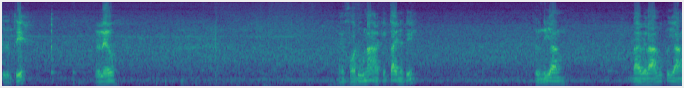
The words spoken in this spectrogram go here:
ตื่นสิเร็วๆขอดูหน้าใกล้ๆหน่อยสิตื่นหรือยัง ได้เวลาลุกหรือยัง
